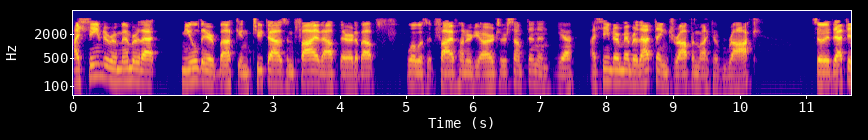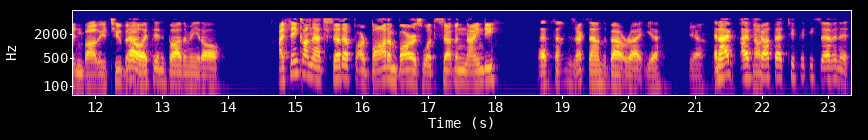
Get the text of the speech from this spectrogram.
I seem to remember that mule deer buck in 2005 out there at about what was it, 500 yards or something, and yeah, I seem to remember that thing dropping like a rock. So that didn't bother you too bad. No, it didn't bother me at all. I think on that setup, our bottom bar is what 790. That sounds that sounds about right. Yeah. Yeah. And I've I've Not, shot that 257 at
